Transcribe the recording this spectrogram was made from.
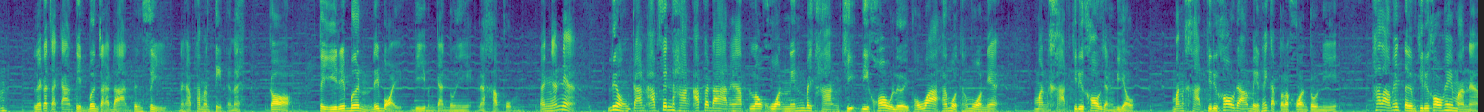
3 แล้วก็จากการติดเบิ้ลจากกระดานเป็น4นะครับถ้ามันติดนะนะก็ตีได้เบิ้ลได้บ่อยดีเหมือนกันตัวนี้นะครับผมดังนั้นเนี่ยเรื่องของการอัพเส้นทางอัพกระดานนะครับ เราควรเน้นไปทางคิดีคอลเลย เพราะว่าทั้งหมดทั้งมวลเนี่ยมันขาดคิดีคอลอย่างเดียว มันขาดคิดีคอลดาเมจให้กับตัวละครตัวนี้ ถ้าเราไม่เติมคิดีคอลให้มันน่ะ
